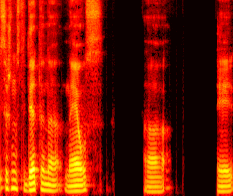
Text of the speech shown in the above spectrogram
Всъщност идеята на, на EOS а, е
